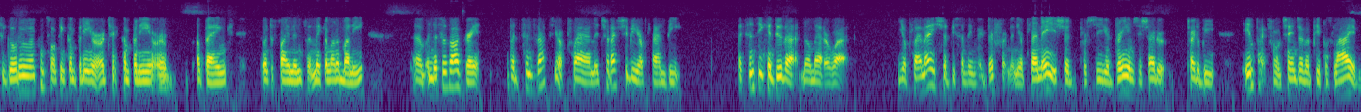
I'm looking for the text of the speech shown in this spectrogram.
to go to a consulting company or a tech company or a bank, go into finance and make a lot of money, um, and this is all great. But since that's your plan, it should actually be your plan B. Like since you can do that no matter what, your plan A should be something very different. And your plan A you should pursue your dreams. You should try to be impactful, change other people's lives,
